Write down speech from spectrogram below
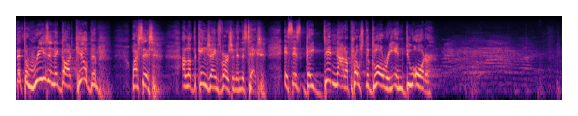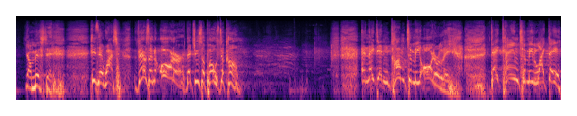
that the reason that God killed them, watch this. I love the King James Version in this text. It says they did not approach the glory in due order. Y'all missed it. He said, Watch, there's an order that you're supposed to come and they didn't come to me orderly. They came to me like they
